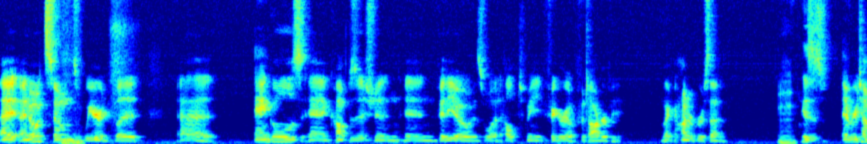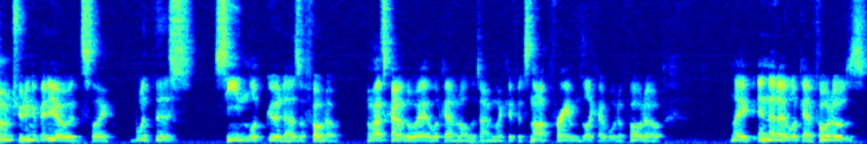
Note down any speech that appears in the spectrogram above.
I, I know it sounds weird, but uh, angles and composition in video is what helped me figure out photography, like 100%. Because mm. every time I'm shooting a video, it's like, would this scene look good as a photo? And that's kind of the way I look at it all the time. Like if it's not framed like I would a photo, like and then I look at photos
